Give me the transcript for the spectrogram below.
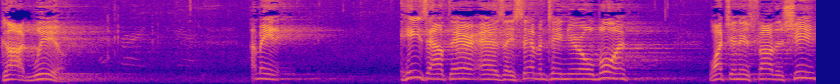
God will. I mean, he's out there as a 17 year old boy watching his father's sheep,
